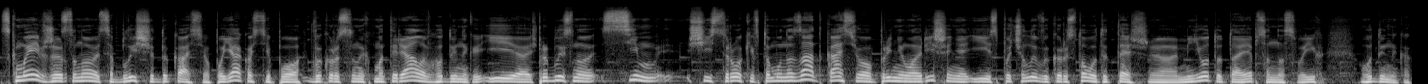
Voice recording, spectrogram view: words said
Скмей вже становиться ближче до Casio по якості, по використаних матеріалах годинника. І е, приблизно 7-6 років тому назад Casio прийняло рішення і почали використовувати теж е, Miyota та Epson на своїх годинниках.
